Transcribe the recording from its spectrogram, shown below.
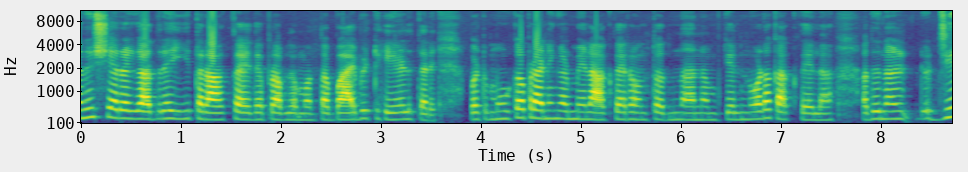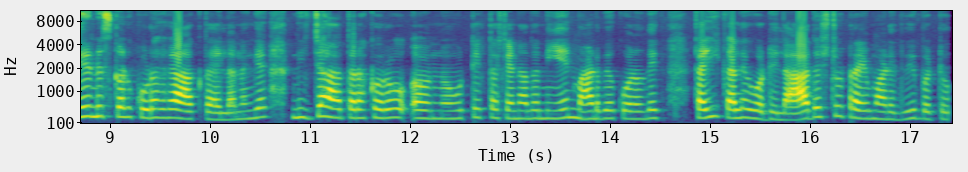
ಮನುಷ್ಯರಿಗಾದರೆ ಈ ಥರ ಆಗ್ತಾ ಇದೆ ಪ್ರಾಬ್ಲಮ್ ಅಂತ ಬಾಯ್ಬಿಟ್ಟು ಹೇಳ್ತಾರೆ ಬಟ್ ಮೂಕ ಪ್ರಾಣಿಗಳ ಮೇಲೆ ಆಗ್ತಾ ಇರೋವಂಥದ್ದನ್ನ ನಮಗೆ ನೋಡೋಕ್ಕಾಗ್ತಾ ಇಲ್ಲ. ಅದನ್ನು ಜೀರ್ಣಿಸ್ಕೊಂಡು ಕೂಡ ಆಗ್ತಾ ಇಲ್ಲ. ನನಗೆ ನಿಜ ಆ ಥರ ಕರು ಹುಟ್ಟಿದ ತಕ್ಷಣ ಅದನ್ನು ಏನು ಮಾಡಬೇಕು ಅನ್ನೋದೇ ಕೈ ಕಾಲೇ ಓಡಲಿಲ್ಲ. ಆದಷ್ಟು ಟ್ರೈ ಮಾಡಿದ್ವಿ ಬಟ್ಟು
